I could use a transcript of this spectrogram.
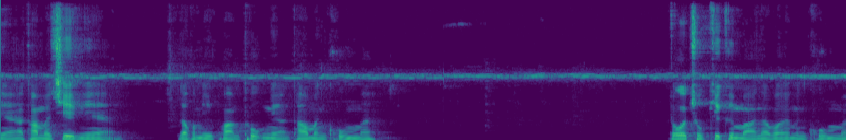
เนี่ยทำอาชีพเนี่ย แล้วเขามีความทุกข์เนี่ยถามมันคุ้มไหมก็ฉุกคิดขึ้นมานะว่ามันคุ้มไหม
